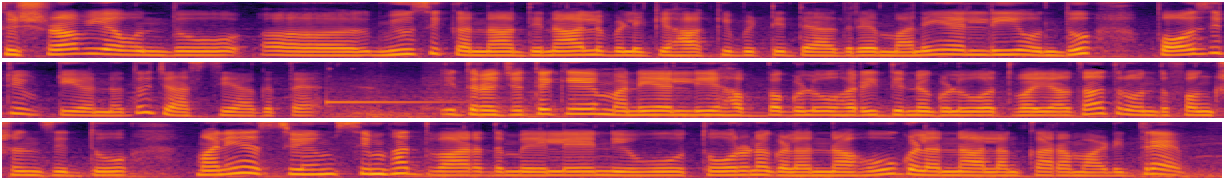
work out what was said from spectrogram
ಸುಶ್ರಾವ್ಯ ಒಂದು ಮ್ಯೂಸಿಕನ್ನು ದಿನಾಲು ಬೆಳಿಗ್ಗೆ ಹಾಕಿಬಿಟ್ಟಿದ್ದೆ. ಆದರೆ ಮನೆಯಲ್ಲಿ ಒಂದು ಪಾಸಿಟಿವಿಟಿ ಅನ್ನೋದು ಜಾಸ್ತಿ ಆಗುತ್ತೆ. ಇದರ ಜೊತೆಗೆ ಮನೆಯಲ್ಲಿ ಹಬ್ಬಗಳು, ಹರಿದಿನಗಳು ಅಥವಾ ಯಾವುದಾದ್ರೂ ಒಂದು ಫಂಕ್ಷನ್ಸ್ ಇದ್ದು, ಮನೆಯ ಸಿಂ, ಸಿಂಹದ್ವಾರದ ಮೇಲೆ ನೀವು ತೋರಣಗಳನ್ನು, ಹೂಗಳನ್ನು ಅಲಂಕಾರ ಮಾಡಿದರೆ,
